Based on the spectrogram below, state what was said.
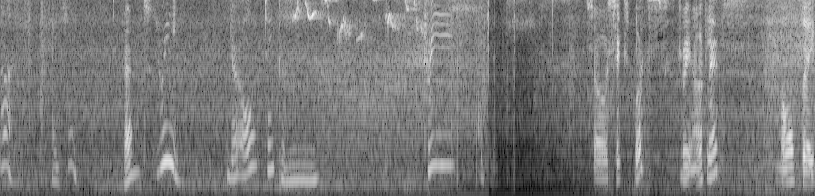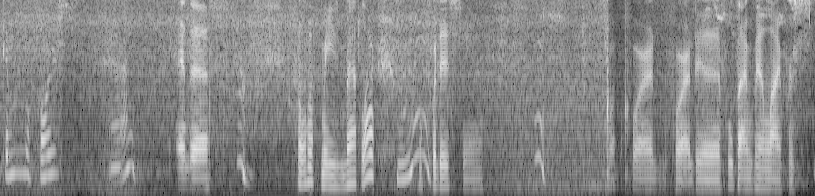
Ah, I see. And Three. They're all taken. Three. so six puts, three outlets, all taken of course. And uh, that means bad luck Yes. for this uh, yes. for, for for the full-time van lifers.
